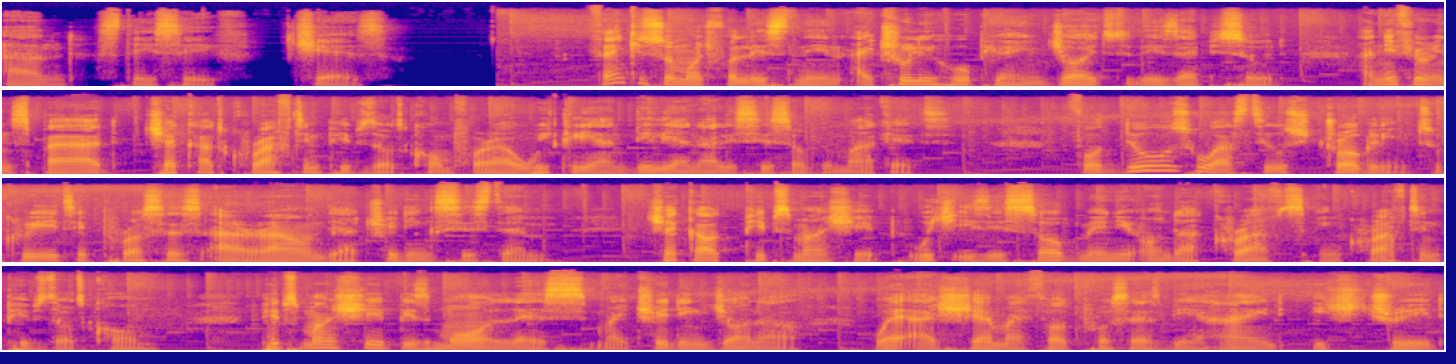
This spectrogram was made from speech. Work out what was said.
and stay safe. Cheers. Thank you so much for listening. I truly hope you enjoyed today's episode. And if you're inspired, check out craftingpips.com for our weekly and daily analysis of the market. For those who are still struggling to create a process around their trading system, check out Pipsmanship, which is a sub menu under crafts in craftingpips.com. Pipsmanship is more or less my trading journal where I share my thought process behind each trade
